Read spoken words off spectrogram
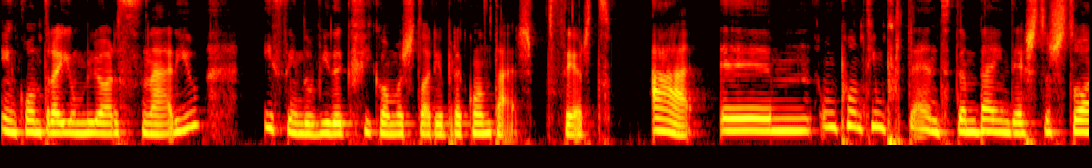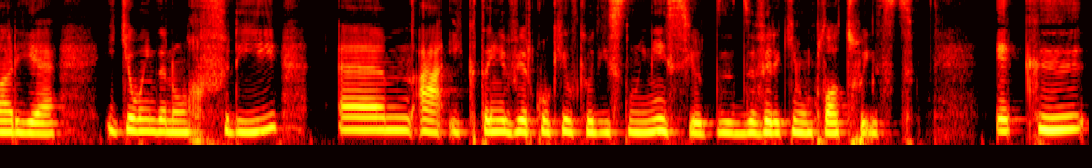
encontrei o melhor cenário e sem dúvida que ficou uma história para contar, certo? Um, um, ponto importante também desta história e que eu ainda não referi, um, ah, e que tem a ver com aquilo que eu disse no início, de, de haver aqui um plot twist, é que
